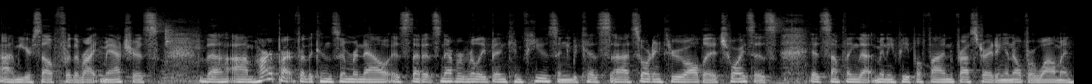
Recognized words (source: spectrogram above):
um, yourself for the right mattress. The um, hard part for the consumer now is that it's never really been confusing because uh, sorting through all the choices is something that many people find frustrating and overwhelming.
